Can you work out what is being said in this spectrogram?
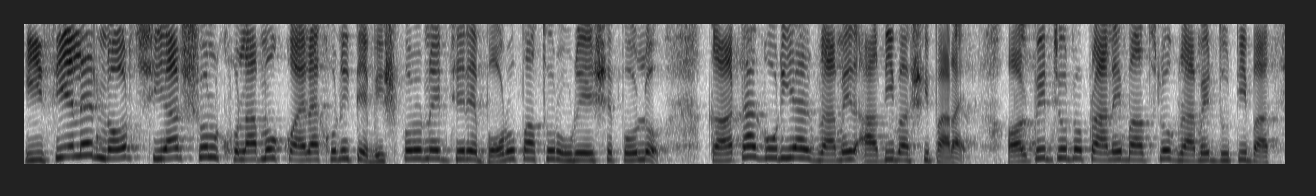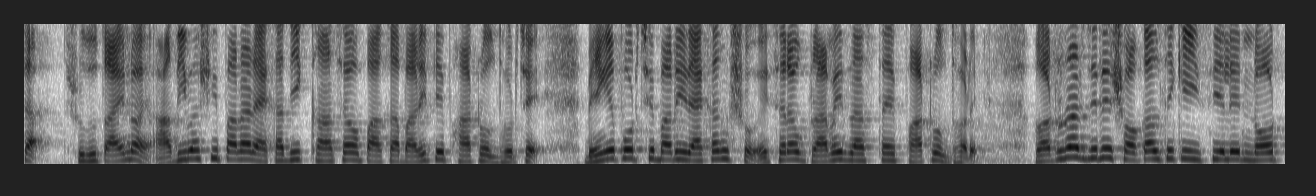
ইসিএল এর নর্থ শিয়ারশোল খোলামুখ কয়লা খনিতে বিস্ফোরণের জেরে বড় পাথর উড়ে এসে পড়ল কাঁটাগড়িয়ার গ্রামের আদিবাসী পাড়ায়। অল্পের জন্য প্রাণে বাঁচল গ্রামের দুটি বাচ্চা। শুধু তাই নয়, আদিবাসী পাড়ার একাধিক কাঁচা ও পাকা বাড়িতে ফাটল ধরছে। ভেঙে পড়ছে বাড়ির একাংশ, এছাড়াও গ্রামের রাস্তায় ফাটল ধরে। ঘটনার জেরে সকাল থেকে ইসিএল এর নর্থ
